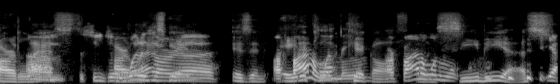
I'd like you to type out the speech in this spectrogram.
Our Um, last so CJ, our what is last our game uh, is an eight final o'clock one, kickoff Our final on one will- CBS. yeah?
